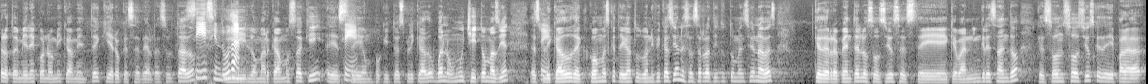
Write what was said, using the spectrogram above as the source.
pero también económicamente quiero que se vea el resultado. Sí, sin duda. Y lo marcamos aquí, este, un poquito explicado, bueno, un muchito más bien, explicado de cómo es que te llegan tus bonificaciones. Hace ratito tú mencionabas que de repente los socios este, que van ingresando, que son socios que para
